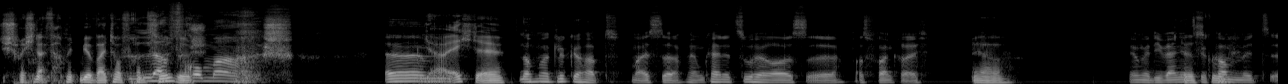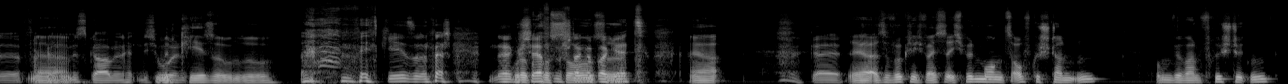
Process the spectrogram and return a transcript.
die sprechen einfach mit mir weiter auf Französisch. La fromage. Ähm, Ja, echt, ey. Nochmal Glück gehabt, Meister. Wir haben keine Zuhörer aus, äh, aus Frankreich. Ja. Junge, die wären jetzt ist gut. gekommen mit äh, Ja. Mistgabeln, hätten dich Mit holen. Käse und so. mit Käse und einer, einer geschärften Stange oder- Baguette. Ja. Geil. Ja, also wirklich, weißt du, ich bin morgens aufgestanden und wir waren frühstücken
